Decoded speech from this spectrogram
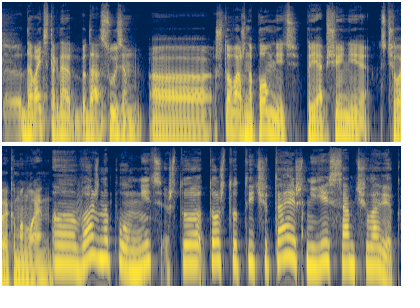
Э, давайте тогда, да, сузим. Э, что важно помнить при общении с человеком онлайн? Э, важно помнить, что то, что ты читаешь, не есть сам человек.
